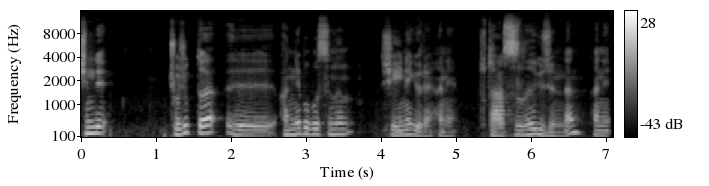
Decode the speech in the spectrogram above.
Şimdi çocuk da e, anne babasının şeyine göre hani tutarsızlığı yüzünden hani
